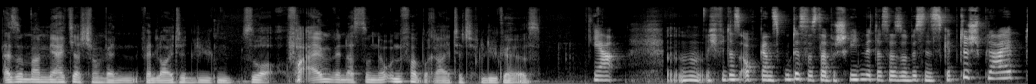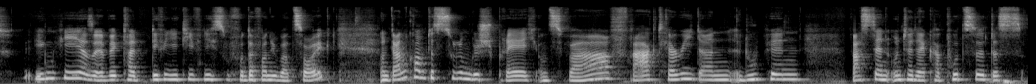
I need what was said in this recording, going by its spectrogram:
Also man merkt ja schon, wenn, wenn Leute lügen. So, vor allem, wenn das so eine unvorbereitete Lüge ist. Ja, ich finde das auch ganz gut, dass das da beschrieben wird, dass er so ein bisschen skeptisch bleibt irgendwie. Also er wirkt halt definitiv nicht so davon überzeugt. Und dann kommt es zu einem Gespräch. Und zwar fragt Harry dann Lupin, was denn unter der Kapuze des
